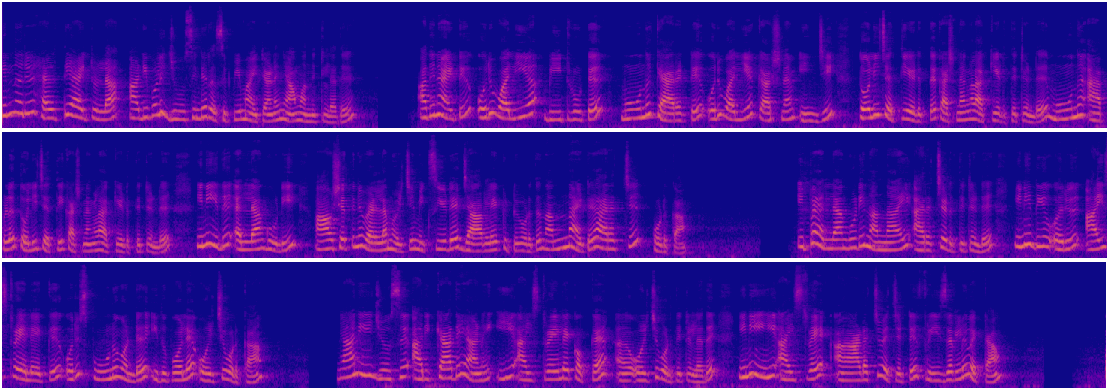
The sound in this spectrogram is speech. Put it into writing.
ഇന്നൊരു ഹെൽത്തി ആയിട്ടുള്ള അടിപൊളി ജ്യൂസിന്റെ റെസിപ്പിയുമായിട്ടാണ് ഞാൻ വന്നിട്ടുള്ളത്. അതിനായിട്ട് ഒരു വലിയ ബീറ്റ്റൂട്ട് മൂന്ന് ക്യാരറ്റ് ഒരു വലിയ കഷ്ണം ഇഞ്ചി തൊലി ചെത്തിയെടുത്ത് കഷ്ണങ്ങളാക്കി എടുത്തിട്ടുണ്ട്. മൂന്ന് ആപ്പിൾ തൊലി ചെത്തി കഷ്ണങ്ങളാക്കി എടുത്തിട്ടുണ്ട്. ഇനി ഇത് എല്ലാം കൂടി ആവശ്യത്തിന് വെള്ളം ഒഴിച്ച് മിക്സിയുടെ ജാറിലേക്ക് ഇട്ട് കൊടുത്ത് നന്നായിട്ട് അരച്ച് കൊടുക്കാം. ഇപ്പം എല്ലാം കൂടി നന്നായി അരച്ചെടുത്തിട്ടുണ്ട്. ഇനി ഇത് ഒരു ഐസ് ട്രേയിലേക്ക് ഒരു സ്പൂണ് കൊണ്ട് ഇതുപോലെ ഒഴിച്ചു കൊടുക്കാം. ഞാൻ ഈ ജ്യൂസ് അരിക്കാതെയാണ് ഈ ഐസ് ട്രേയിലേക്കൊക്കെ ഒഴിച്ചു കൊടുത്തിട്ടുള്ളത്. ഇനി ഈ ഐസ് ട്രേ അടച്ചു വെച്ചിട്ട് ഫ്രീസറിൽ വെക്കാം.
